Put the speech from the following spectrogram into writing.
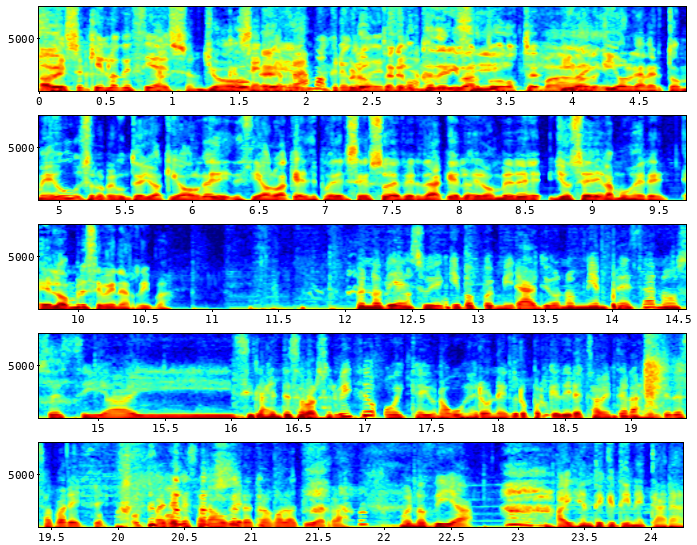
A ver, ¿Eso quién lo decía eso? Yo. Sergio Eh, Ramos, creo pero que lo decía, tenemos que ¿no? derivar Sí. todos los temas. Y, y Olga Bertomeu, se lo pregunté yo aquí a Olga, y decía Olga que después del sexo es verdad que el, hombre, yo sé las mujeres, el hombre se viene arriba. Buenos días, soy equipo. Pues mirar, yo no en mi empresa no sé si hay si la gente se va al servicio o es que hay un agujero negro, porque directamente la gente desaparece. Parece que se las hubiera tragado la tierra. Buenos días. Hay gente que tiene cara,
